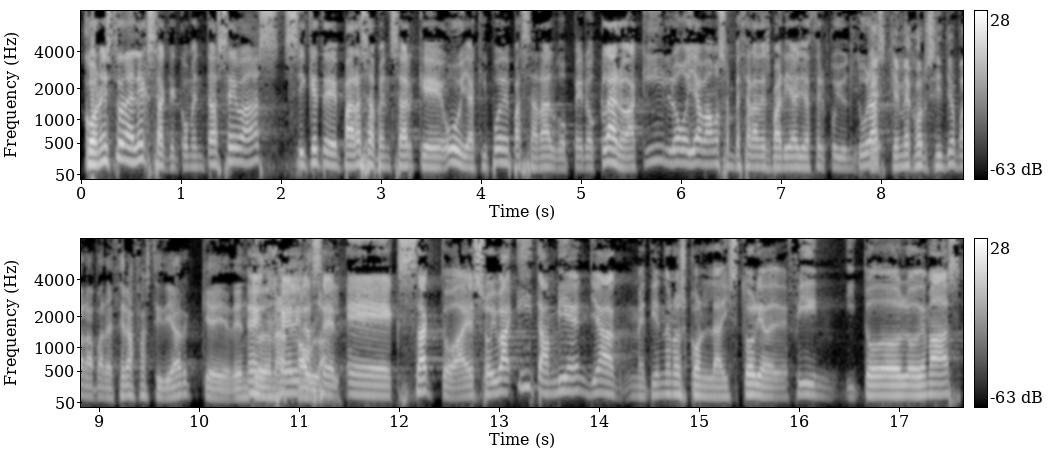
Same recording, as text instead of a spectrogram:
con esto de Alexa que comenta Sebas, sí que te paras a pensar que, uy, aquí puede pasar algo. Pero claro, aquí luego ya vamos a empezar a desvariar y a hacer coyunturas. ¿Qué, qué mejor sitio para aparecer a fastidiar que dentro de una Hell in a. Eh, exacto, a eso iba. Y también, ya metiéndonos con la historia de The Finn y todo lo demás,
